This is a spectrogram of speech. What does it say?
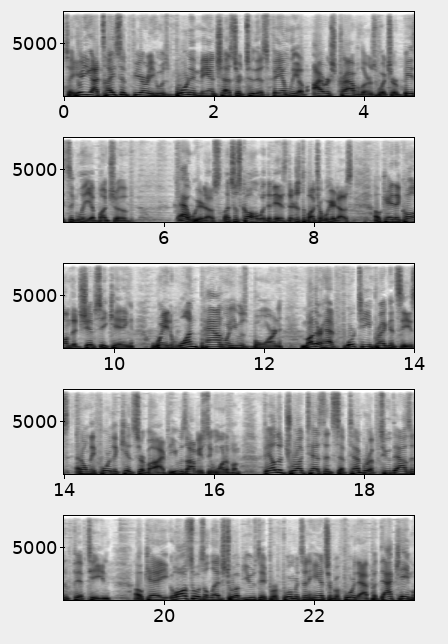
So here you got Tyson Fury, who was born in Manchester to this family of Irish travelers, which are basically a bunch of yeah, weirdos. Let's just call it what it is. They're just a bunch of weirdos. Okay, they call him the Gypsy King. Weighed one pound when he was born. Mother had 14 pregnancies, and only four of the kids survived. He was obviously one of them. Failed a drug test in September of 2015. Okay, also was alleged to have used a performance enhancer before that, but that came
